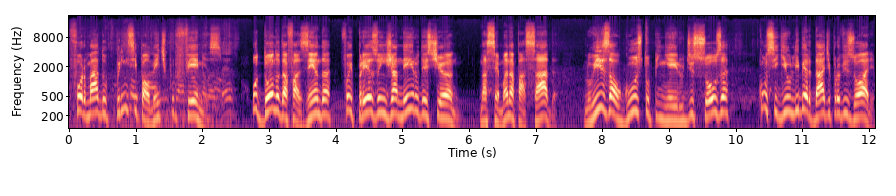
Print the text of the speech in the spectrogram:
formado principalmente por fêmeas. O dono da fazenda foi preso em janeiro deste ano. Na semana passada, Luiz Augusto Pinheiro de Souza conseguiu liberdade provisória.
